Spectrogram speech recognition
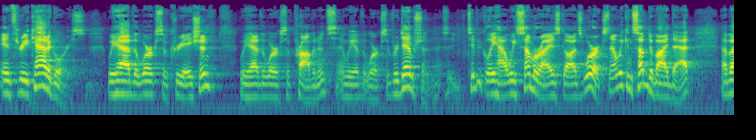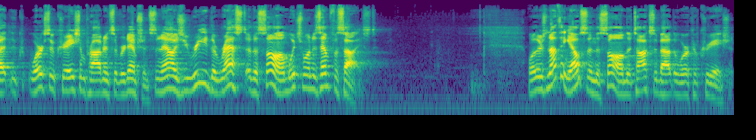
in three categories. We have the works of creation, we have the works of providence, and we have the works of redemption. That's typically how we summarize God's works. Now, we can subdivide that about works of creation, providence, and redemption. So now, as you read the rest of the psalm, which one is emphasized? Well, there's nothing else in the psalm that talks about the work of creation.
